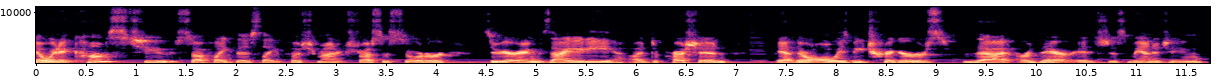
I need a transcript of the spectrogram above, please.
Now, when it comes to stuff like this, like post traumatic stress disorder, severe anxiety, uh, depression, yeah, there will always be triggers that are there. It's just managing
